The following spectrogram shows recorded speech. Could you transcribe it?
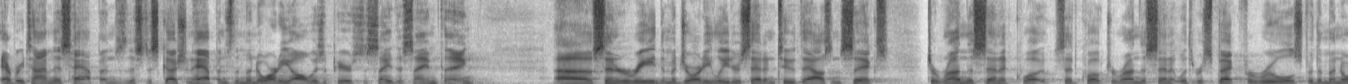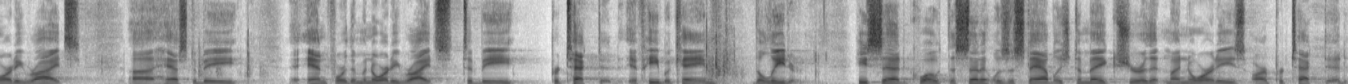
every time this happens, this discussion happens, the minority always appears to say the same thing. Uh, Senator Reid, the majority leader, said in 2006 to run the Senate, quote, said, quote, to run the Senate with respect for rules for the minority rights uh, has to be, and for the minority rights to be protected if he became the leader. He said, quote, the Senate was established to make sure that minorities are protected,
